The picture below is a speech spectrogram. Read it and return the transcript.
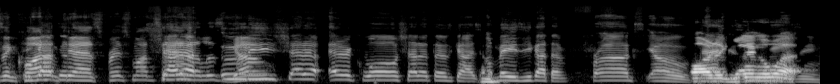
Frogs and Quantum the- Cats, French Shout Montana. out Let's Udi, go. shout out Eric Wall, shout out those guys. Mm. Amazing. You got the frogs. Yo. Oh, that the gang or what? yeah.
